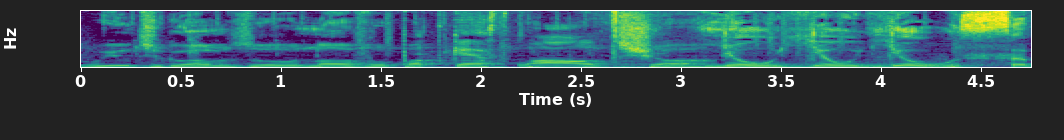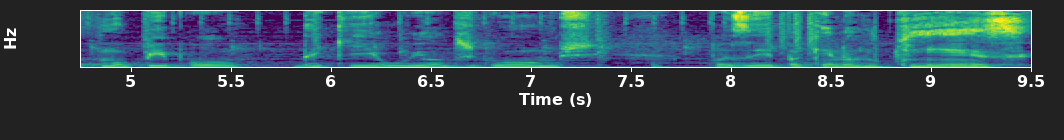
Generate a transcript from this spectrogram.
Wildes Gomes, o novo podcast Wild Show. Yo, yo, yo, what's up, my people? Daqui é o Wildes Gomes. Pois é, para quem não me conhece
